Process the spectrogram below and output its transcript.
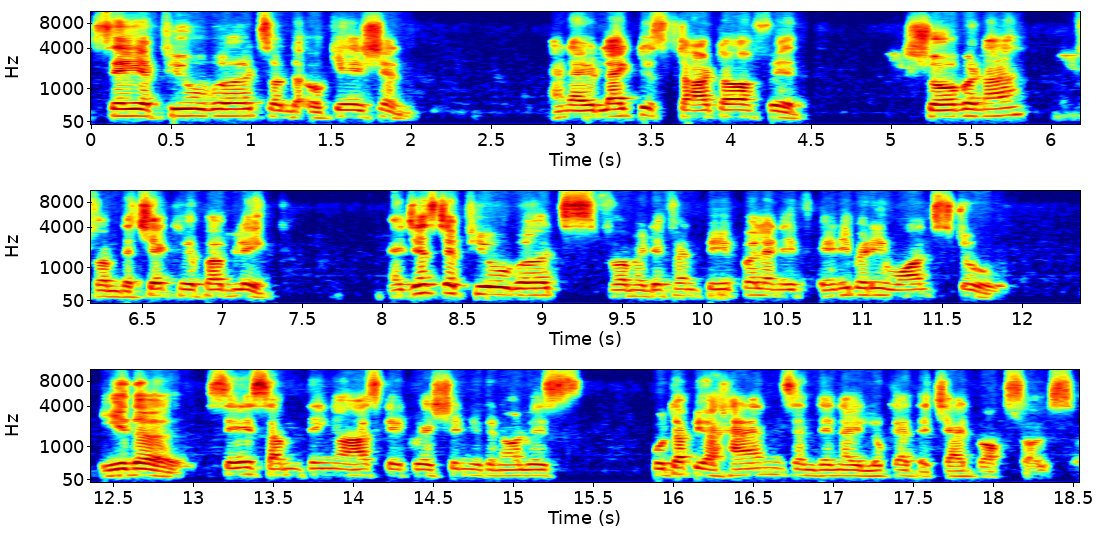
say a few words on the occasion. And I would like to start off with Shobana from the Czech Republic. And just a few words from a different people. And if anybody wants to either say something or ask a question, you can always put up your hands and then I look at the chat box also.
